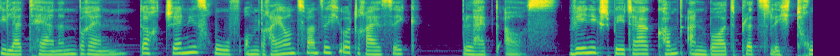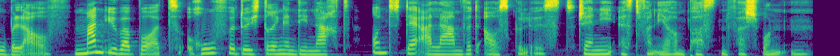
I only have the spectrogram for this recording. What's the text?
die Laternen brennen. Doch Jennys Ruf um 23.30 Uhr bleibt aus. Wenig später kommt an Bord plötzlich Trubel auf. Mann über Bord, Rufe durchdringen die Nacht und der Alarm wird ausgelöst. Jenny ist von ihrem Posten verschwunden.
